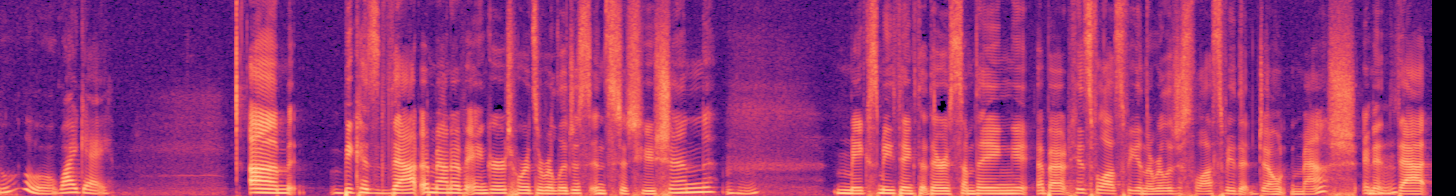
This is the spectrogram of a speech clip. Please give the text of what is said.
Ooh, why gay? Um, because that amount of anger towards a religious institution makes me think that there is something about his philosophy and the religious philosophy that don't mesh, and it, that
